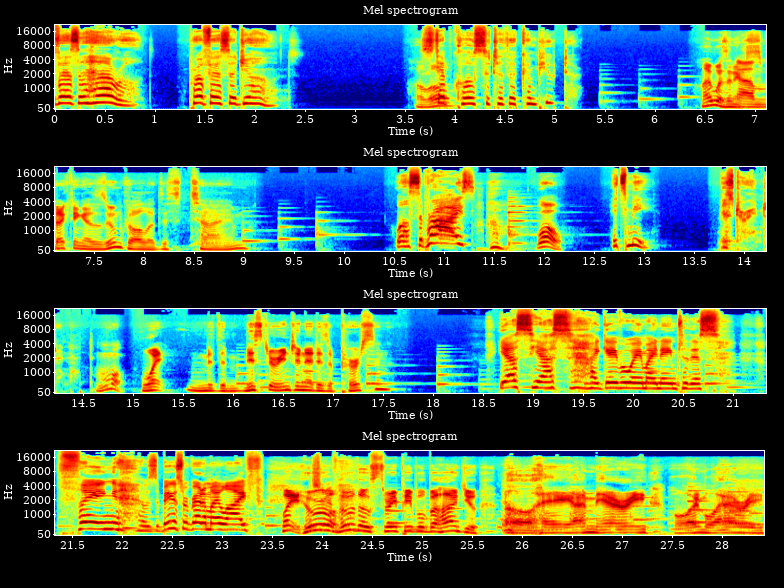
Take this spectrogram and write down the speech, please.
Professor Harold, Professor Jones, Hello? step closer to the computer. I wasn't Um, expecting a Zoom call at this time. Well, surprise! Whoa. It's me, Mr. Internet. Whoa. Wait, m- the Mr. Internet is a person? Yes, yes, I gave away my name to this thing. It was the biggest regret of my life. Wait, who are, who are those three people behind you? Oh, hey, I'm Mary. Oh, I'm Larry.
